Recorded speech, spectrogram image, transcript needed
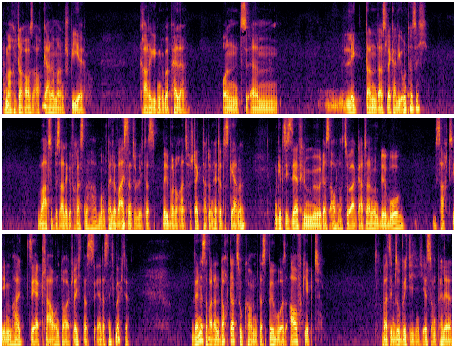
Er macht daraus auch gerne mal ein Spiel. Gerade gegenüber Pelle. Und ähm, legt dann das Leckerli unter sich, wartet, bis alle gefressen haben. Und Pelle weiß natürlich, dass Bilbo noch eins versteckt hat und hätte das gerne. Und gibt sich sehr viel Mühe, das auch noch zu ergattern. Und Bilbo sagt ihm halt sehr klar und deutlich, dass er das nicht möchte. Wenn es aber dann doch dazu kommt, dass Bilbo es aufgibt, weil es ihm so wichtig nicht ist und Pelle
